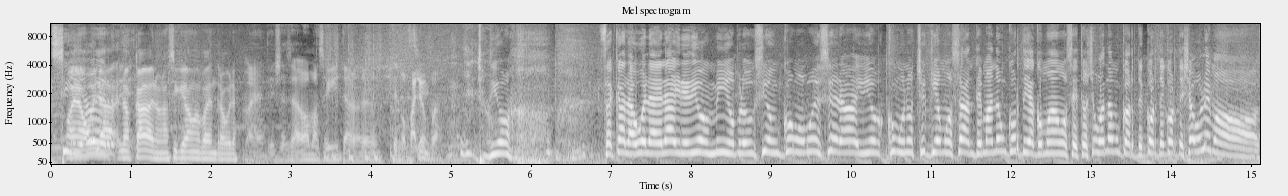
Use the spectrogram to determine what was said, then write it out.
Sí, bueno, a abuela, ver. nos cagaron, así que vamos para adentro, abuela. Bueno, ya vamos a seguir. Tengo palopa. Dios. Sacá a la abuela del aire, Dios mío, producción, ¿cómo puede ser? Ay, Dios, ¿cómo no chequeamos antes? Manda un corte y acomodamos esto. Yo mandamos un corte, corte, corte, ya volvemos.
